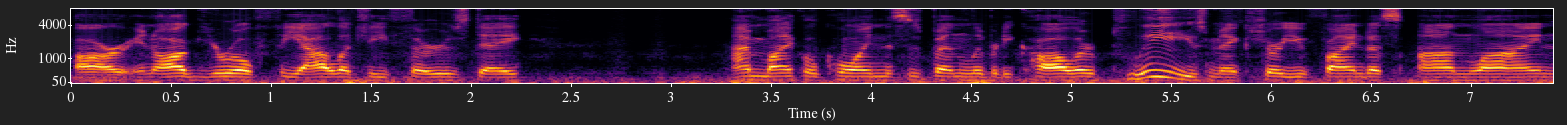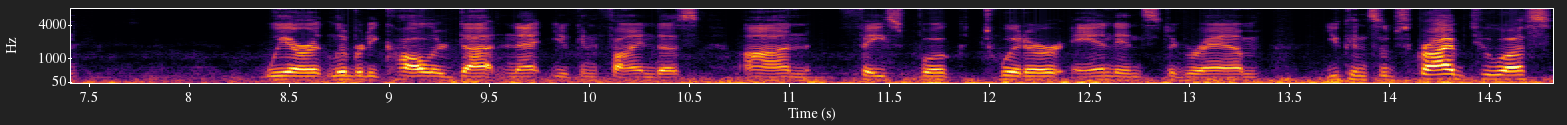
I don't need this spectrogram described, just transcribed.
our inaugural Theology Thursday. I'm Michael Coyne. This has been Liberty Caller. Please make sure you find us online. We are at libertycaller.net. You can find us on Facebook, Twitter, and Instagram. You can subscribe to us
